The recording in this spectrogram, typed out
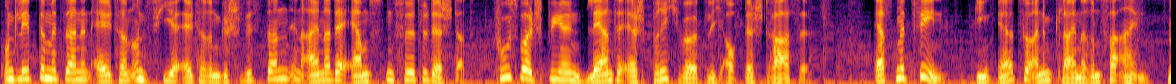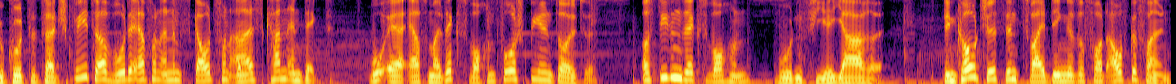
und lebte mit seinen Eltern und vier älteren Geschwistern in einer der ärmsten Viertel der Stadt. Fußball spielen lernte er sprichwörtlich auf der Straße. Erst mit zehn ging er zu einem kleineren Verein. Nur kurze Zeit später wurde er von einem Scout von AS Cannes entdeckt, wo er erstmal sechs Wochen vorspielen sollte. Aus diesen sechs Wochen wurden vier Jahre. Den Coaches sind zwei Dinge sofort aufgefallen.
